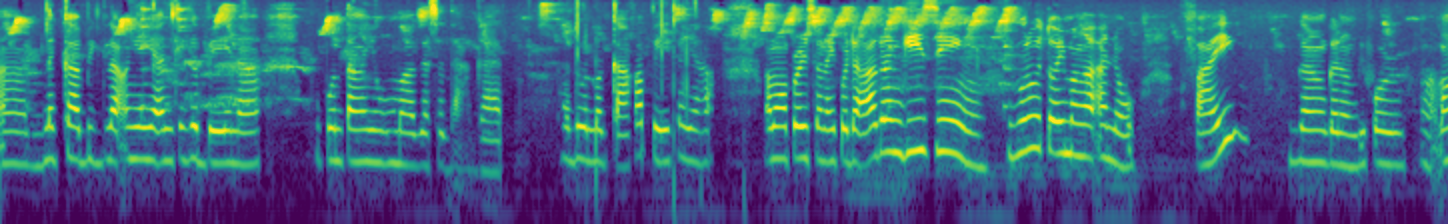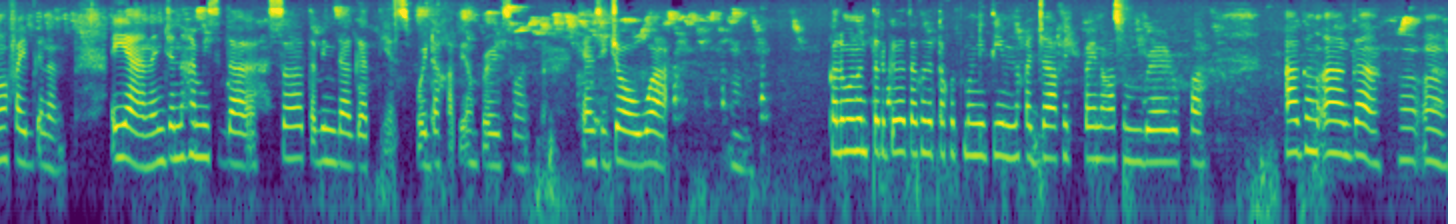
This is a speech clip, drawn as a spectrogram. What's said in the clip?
ah, nagkabigla ang yayaan kagabi na pupunta ngayong umaga sa dagat. Na doon magkakape, kaya ang mga person ay padagang gising. Siguro ito ay mga ano, 5? Ganon, ganon, before, ah, mga 5 ganon. Ayan, nandyan na kami sa, da- sa tabing dagat, yes, for the kape ang person. Yan si Jowa. Mm. Kala mo naman talaga, takot na takot mangitim. Naka-jacket pa, naka-sombrero pa. Agang-aga. Uh-uh.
